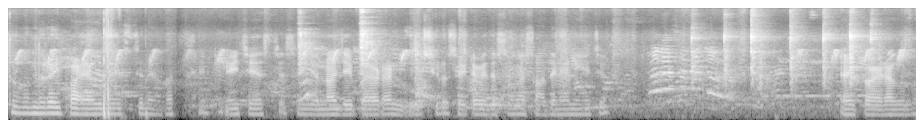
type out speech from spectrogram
তো বন্ধুরা, এই পায়রাগুলো এসছে দেখাচ্ছে। নিচে এসছে, সেই জন্য যে পায়রাটা উঠছিল সেইটা এদের সঙ্গে সাথে নিয়ে নিয়েছে। এই পায়রাগুলো।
